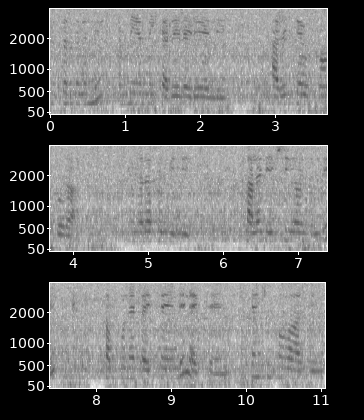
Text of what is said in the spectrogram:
చూస్తారు కదండి? అన్నీ అన్నీ కర్రీ రెడీ అండి. అరటికాయ ఉప్మా కూర. నిమ్మరసం పిండి. చాలా టేస్టీగా ఉంటుంది. తప్పకుండా ట్రై చేయండి లైక్ చేయండి. థ్యాంక్ యూ ఫర్ వాచింగ్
